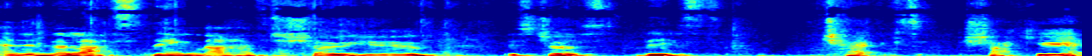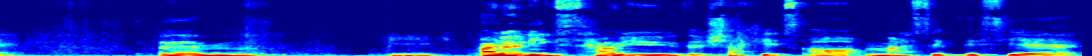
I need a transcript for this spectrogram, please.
and then the last thing i have to show you is just this checked shacket um I don't need to tell you that shackets are massive this year.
